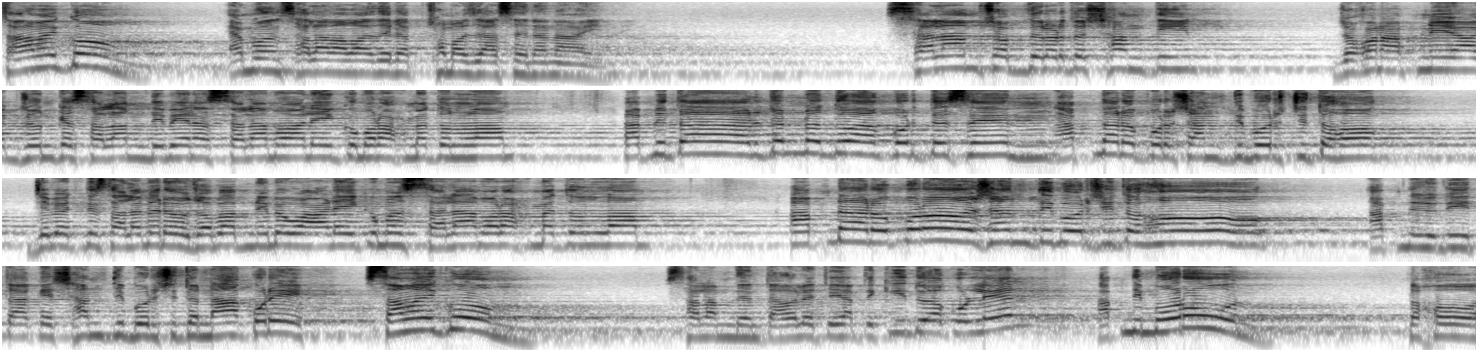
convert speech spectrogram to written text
সালাম আলাইকুম, এমন সালাম আমাদের সমাজে আসে না নাই? সালাম শব্দের অর্থ শান্তি। যখন আপনি একজনকে সালাম দিবেন, আসসালামু আলাইকুম রহমতুল্লাহ আপনি তার জন্য দোয়া করতেছেন, আপনার উপর শান্তি বর্ষিত হোক। যে ব্যক্তি সালামের জবাব নেবে, ওয়ালাইকুম আসসালাম রহমতুল্লাহ আপনার উপরও শান্তি বর্ষিত হোক। আপনি যদি তাকে শান্তি বর্ষিত না করে সালামাইকুম সালাম দেন, তাহলে আপনি কি দোয়া করলেন? আপনি মরুন। তখন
